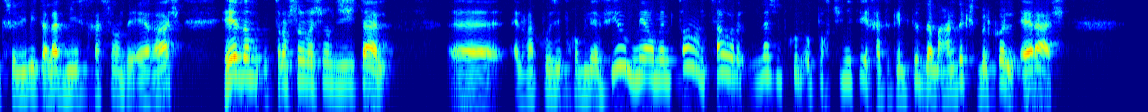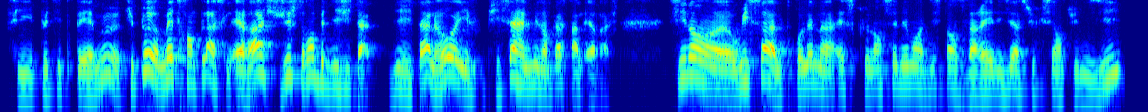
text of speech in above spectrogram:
il se limite à l'administration des RH. هذا transformation digitale elle va poser problème فيهم mais en même temps نتصور لازم تكون opportunité خاطر كي تبدا ما عندكش بالكل RH في petite PME tu peux mettre en place le RH justement بالديجيتال digital هو باش يسهل mise en place تاع ال RH Sinon, euh, Wissal, le problème, est-ce que l'enseignement à distance va réaliser un succès en Tunisie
